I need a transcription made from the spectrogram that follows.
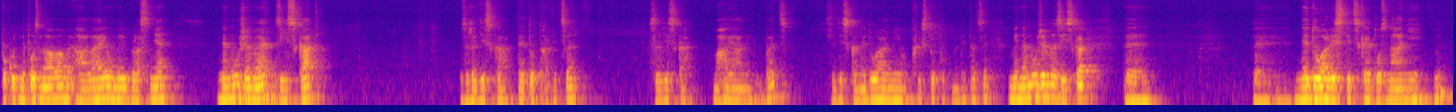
Pokud nepoznáváme áláju, my vlastně nemůžeme získat z hlediska této tradice, z hlediska Mahajány vůbec, z hlediska neduálního přístupu k meditaci, my nemůžeme získat eh, eh, nedualistické poznání. Hm?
